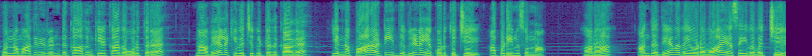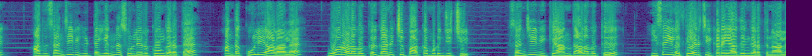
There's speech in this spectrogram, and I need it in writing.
உன்ன மாதிரி ரெண்டு காதும் கேட்காத ஒருத்தரை நான் வேலைக்கு வச்சுக்கிட்டதுக்காக என்ன பாராட்டி இந்த வீணைய கொடுத்துச்சு அப்படின்னு சொன்னான். ஆனா அந்த தேவதையோட வாய் அசைவை வச்சு அது சஞ்சீவி கிட்ட என்ன சொல்லிருக்குங்கிறத அந்த கூலியாளால ஓரளவுக்கு கணிச்சு பார்க்க முடிஞ்சிச்சு. சஞ்சீவிக்கு அந்த அளவுக்கு இசையில தேர்ச்சி கிடையாதுங்கிறதுனால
